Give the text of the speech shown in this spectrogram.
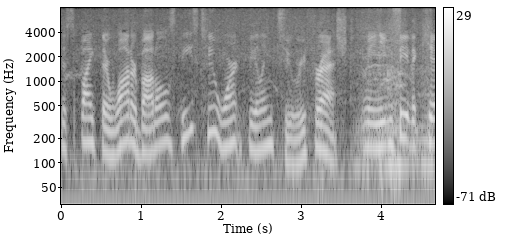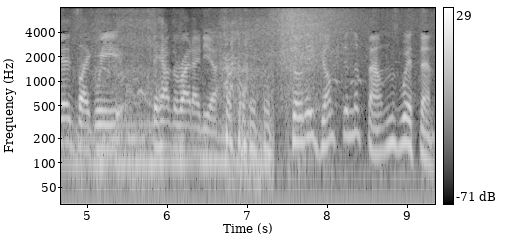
despite their water bottles, these two weren't feeling too refreshed. I mean, you can see the kids like we, they have the right idea. so they jumped in the fountains with them,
